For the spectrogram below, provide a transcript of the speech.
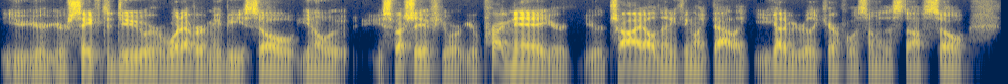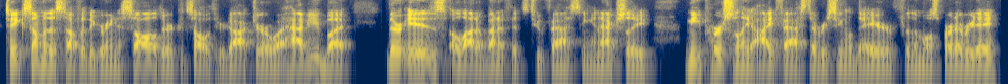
you, are you're safe to do or whatever it may be. So you know especially if you're you're pregnant your your child anything like that like you got to be really careful with some of this stuff so take some of the stuff with a grain of salt or consult with your doctor or what have you but there is a lot of benefits to fasting and actually me personally, I fast every single day or for the most part every day.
